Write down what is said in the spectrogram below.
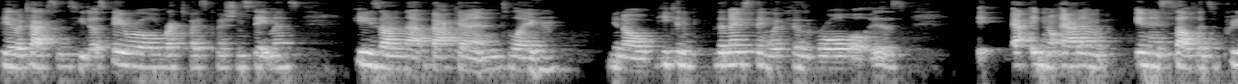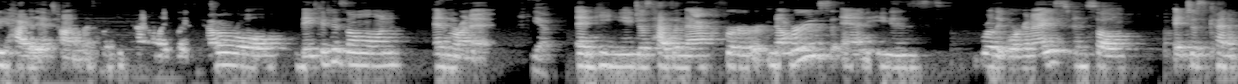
pays our taxes. He does payroll, rectifies commission statements. He's on that back end. Like, Mhm. you know, he can, the nice thing with his role is, you know, Adam in himself is pretty highly autonomous. So he kind of like, like have a role, make it his own and run it. Yeah. And he just has a knack for numbers and he's really organized. And so it just kind of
